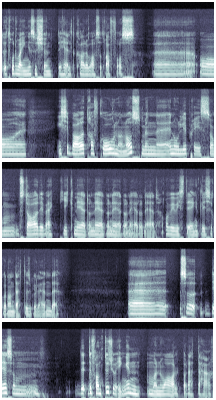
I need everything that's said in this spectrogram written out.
jeg tror det var ingen som skjønte helt hva det var som traff oss. Eh, og ikke bare traff koronaen oss, men eh, en oljepris som stadig vekk gikk ned og ned og ned og ned. Og ned. Og vi visste egentlig ikke hvordan dette skulle ende. Eh, så det som det, det, fantes jo ingen manual på dette her.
